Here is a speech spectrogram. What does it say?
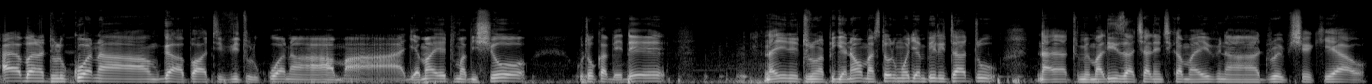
Haya bana, tulikuwa na Mgaa Power TV, tulikuwa na jamaa yetu mabisho kutoka Bede na hii tunapiga nao mastori moja mbili tatu, na tumemaliza challenge kama hivi na drip shake yao.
